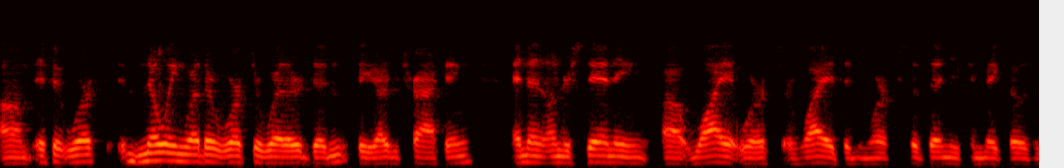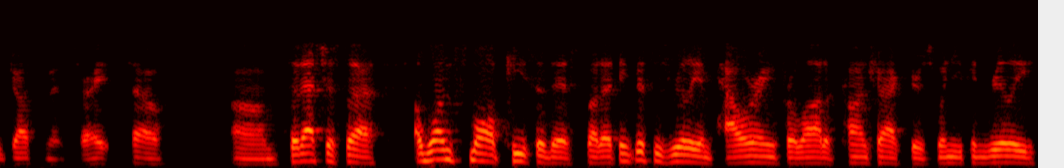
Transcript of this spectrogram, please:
um, if it worked, knowing whether it worked or whether it didn't. So you got to be tracking and then understanding uh, why it worked or why it didn't work so then you can make those adjustments right so um, so that's just a, a one small piece of this but i think this is really empowering for a lot of contractors when you can really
